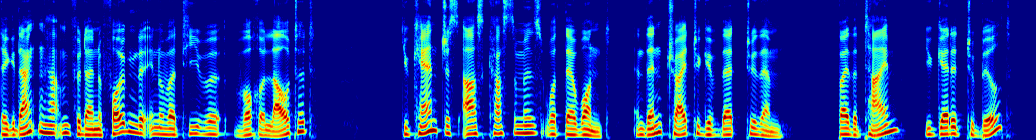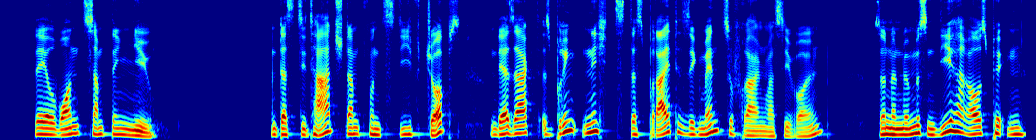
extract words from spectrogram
Der Gedankenhappen für deine folgende innovative Woche lautet: You can't just ask customers what they want and then try to give that to them. By the time you get it to build, they'll want something new. Und das Zitat stammt von Steve Jobs und der sagt, es bringt nichts, das breite Segment zu fragen, was sie wollen, sondern wir müssen die herauspicken,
